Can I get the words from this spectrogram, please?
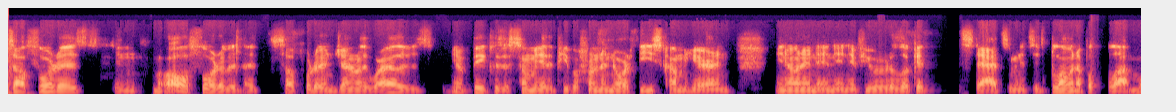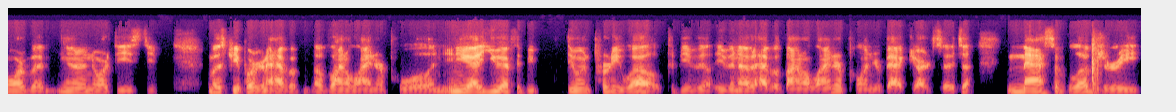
South Florida is in all of Florida, but uh, South Florida and generally where I live is you know big because of so many of the people from the Northeast come here, and you know, and and and if you were to look at stats, I mean, it's it's blowing up a lot more, but you know, Northeast, you, most people are going to have a, a vinyl liner pool, and, and you got you have to be doing pretty well to be even able to have a vinyl liner pull in your backyard. So it's a massive luxury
